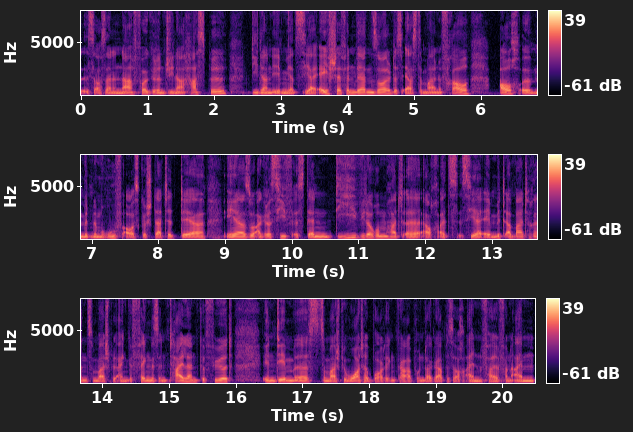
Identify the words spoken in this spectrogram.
ist auch seine Nachfolgerin Gina Haspel, die dann eben jetzt CIA-Chefin werden soll, das erste Mal eine Frau, auch äh, mit einem Ruf ausgestattet, der eher so aggressiv ist. Denn die wiederum hat äh, auch als CIA-Mitarbeiterin zum Beispiel ein Gefängnis in Thailand geführt, in dem es zum Beispiel Waterboarding gab. Und da gab es auch einen Fall von einem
